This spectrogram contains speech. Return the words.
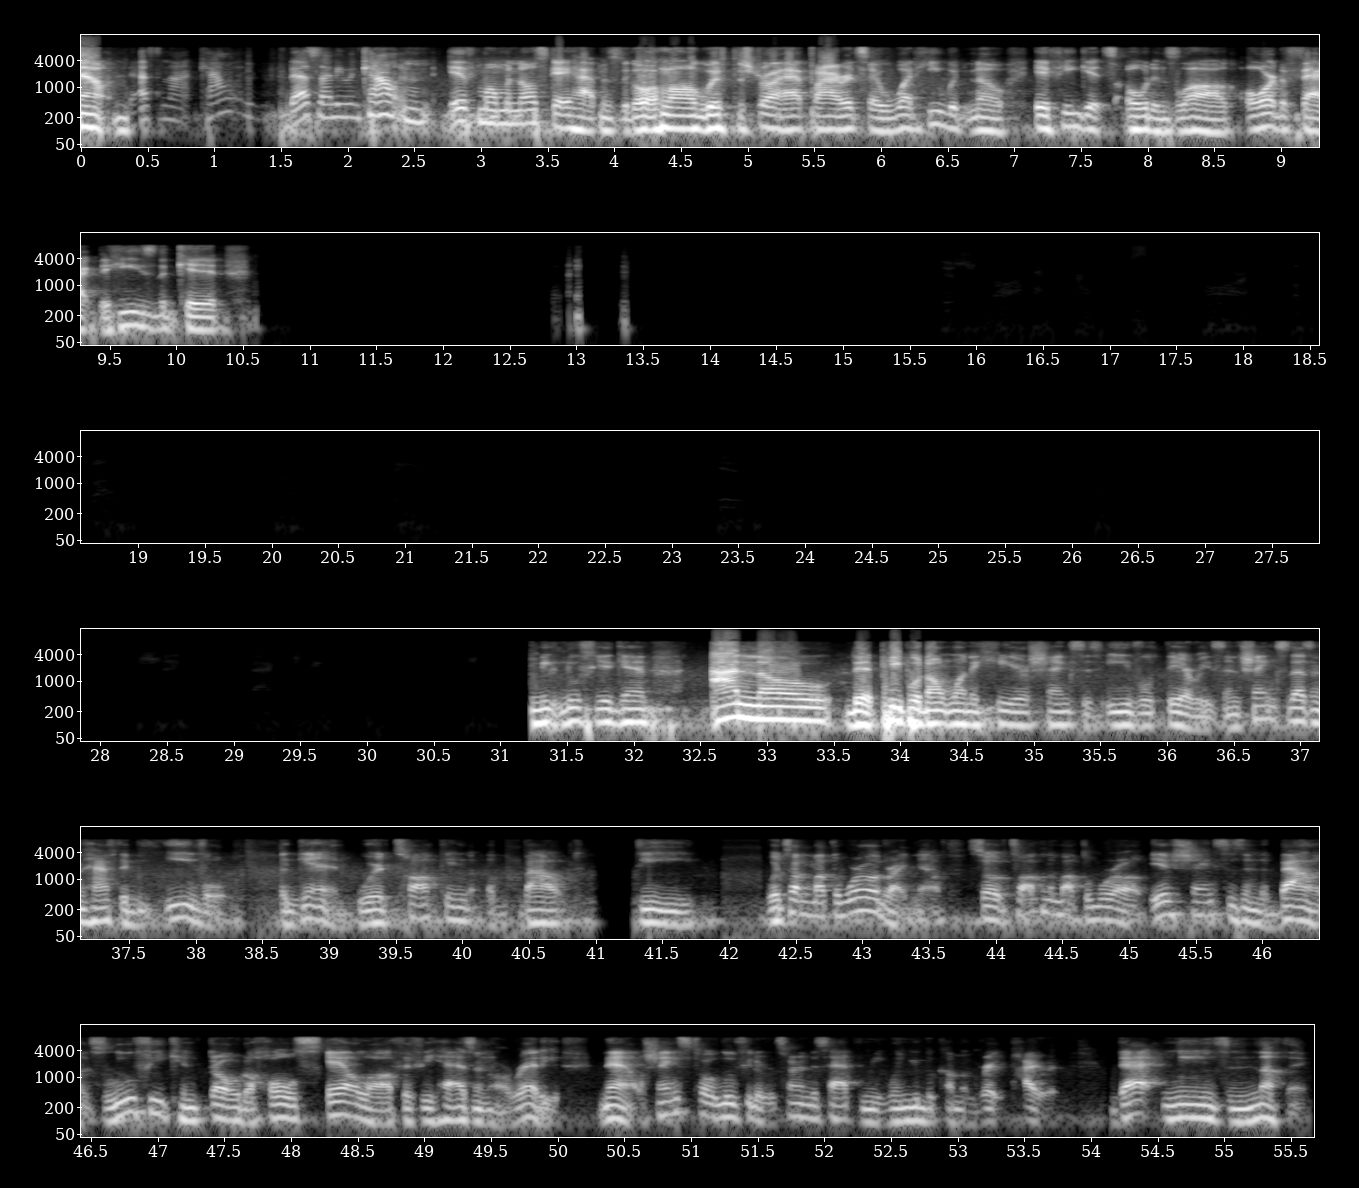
now that's not counting that's not even counting if momonosuke happens to go along with the straw hat pirates and what he would know if he gets Oden's log or the fact that he's the kid meet Luffy again. I know that people don't want to hear Shanks's evil theories, and Shanks doesn't have to be evil. Again, we're talking about the we're talking about the world right now. So talking about the world, if Shanks is in the balance, Luffy can throw the whole scale off if he hasn't already. Now, Shanks told Luffy to return this hat to me when you become a great pirate. That means nothing,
